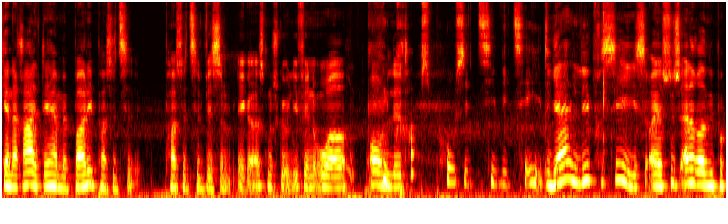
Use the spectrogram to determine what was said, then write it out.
generelt det her med body positiv positivism, ikke også? Nu skal vi lige finde ordet ordentligt. Kropspositivitet. Ja, lige præcis. Og jeg synes allerede, vi er på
